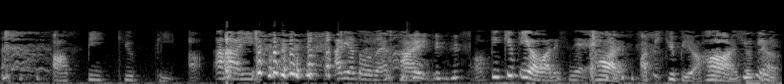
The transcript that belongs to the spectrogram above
アピキュピア。ああ、いい。ありがとうございます。はい。アピキュピアはですね、はい。アピキュピア。はい。アピキュピア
